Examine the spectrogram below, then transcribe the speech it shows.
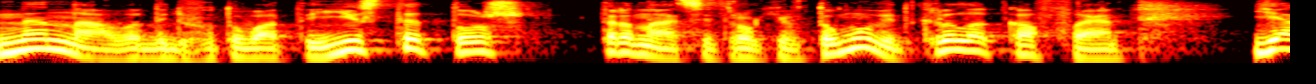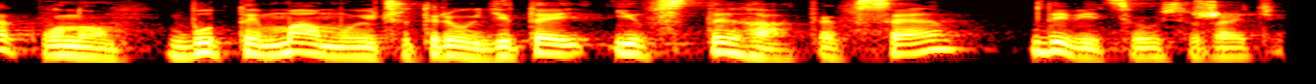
Ненавидить готувати їсти, тож 13 років тому відкрила кафе. Як воно бути мамою чотирьох дітей і встигати все? Дивіться у сюжеті.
